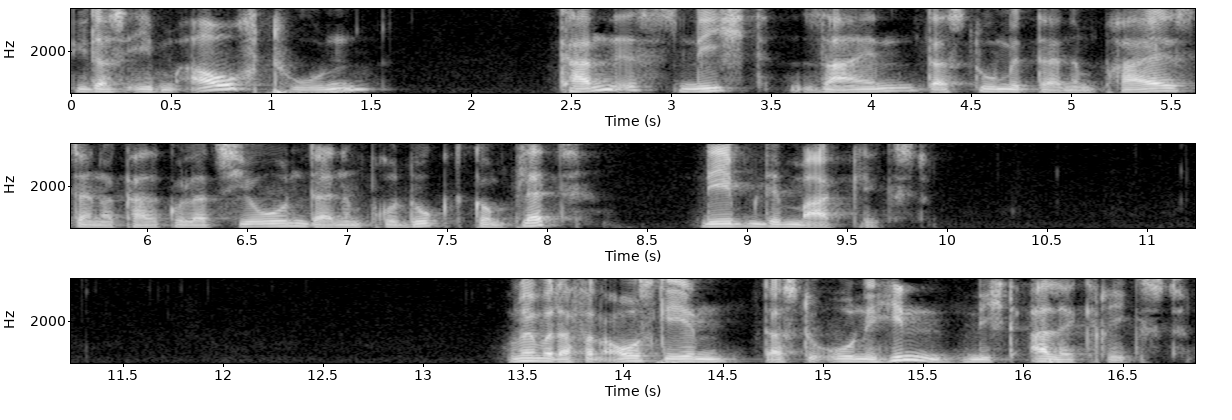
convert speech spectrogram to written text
die das eben auch tun, kann es nicht sein, dass du mit deinem Preis, deiner Kalkulation, deinem Produkt komplett neben dem Markt liegst. Und wenn wir davon ausgehen, dass du ohnehin nicht alle kriegst,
